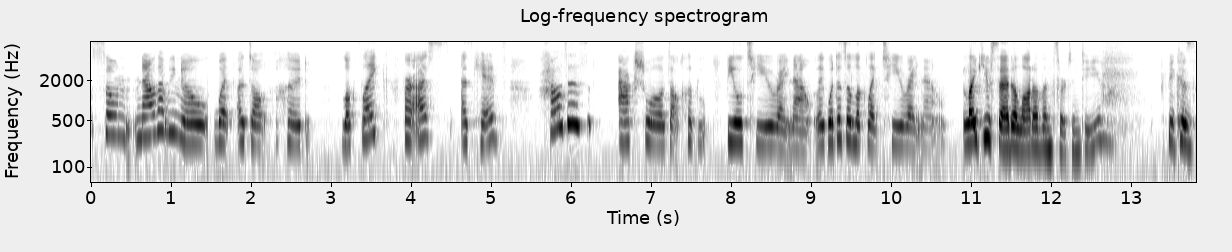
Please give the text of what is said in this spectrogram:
So now that we know what adulthood looked like for us as kids, how does actual adulthood feel to you right now? Like, what does it look like to you right now? like you said, a lot of uncertainty. Because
